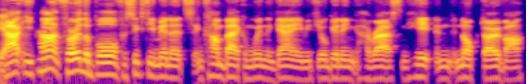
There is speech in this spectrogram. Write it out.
Yeah, you can't throw the ball for 60 minutes and come back and win the game if you're getting harassed and hit and knocked over.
